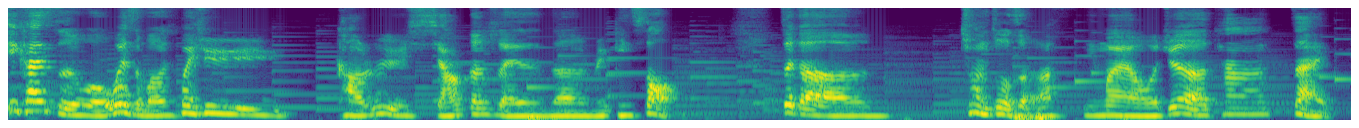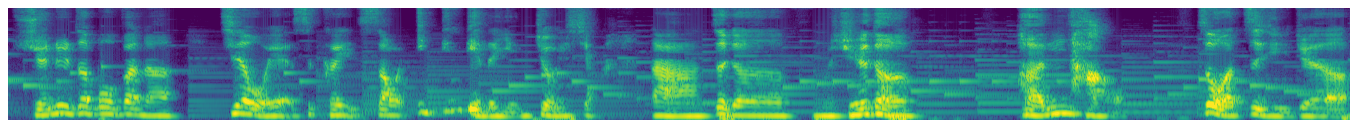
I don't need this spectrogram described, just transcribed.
一开始我为什么会去考虑想要跟随的 Ripping Song 这个创作者呢？因为我觉得他在旋律这部分呢，其实我也是可以稍微一丁点的研究一下。那这个我觉得很好，是我自己觉得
